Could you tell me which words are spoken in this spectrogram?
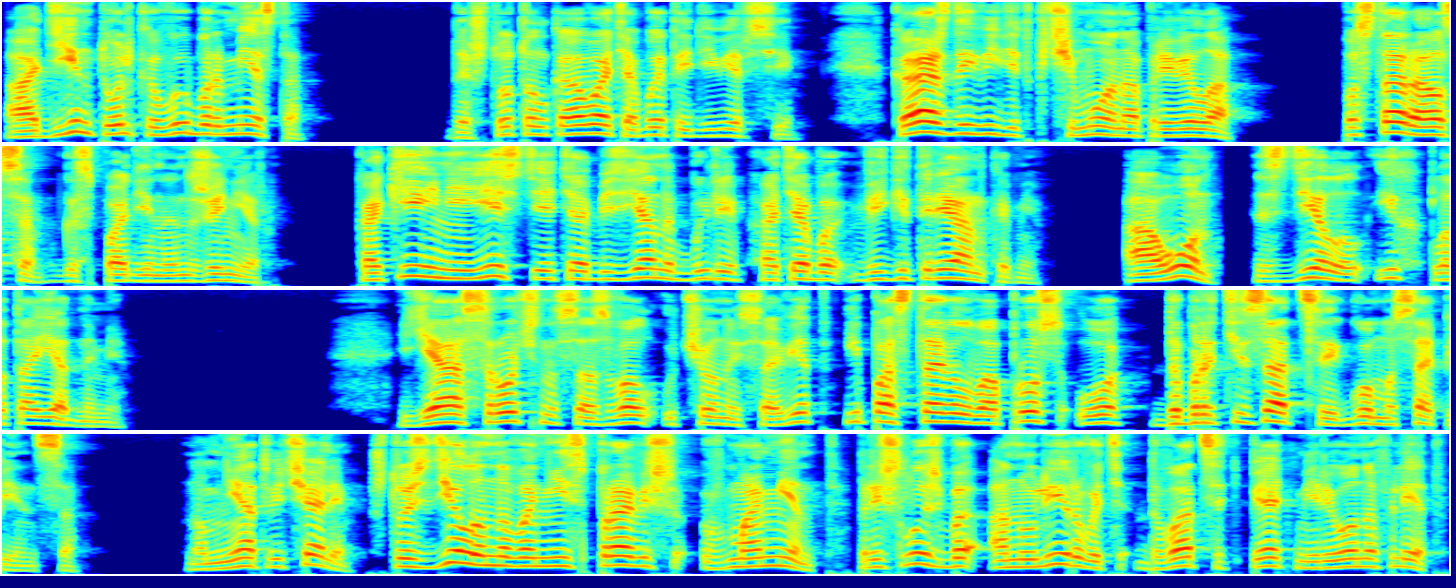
Один только выбор места. Да что толковать об этой диверсии? Каждый видит, к чему она привела. Постарался, господин инженер. Какие ни есть, эти обезьяны были хотя бы вегетарианками, а он сделал их плотоядными. Я срочно созвал ученый совет и поставил вопрос о добротизации гомо сапиенса. Но мне отвечали, что сделанного не исправишь в момент, пришлось бы аннулировать 25 миллионов лет,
